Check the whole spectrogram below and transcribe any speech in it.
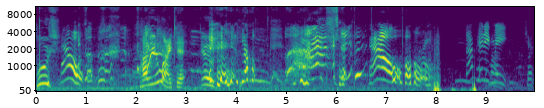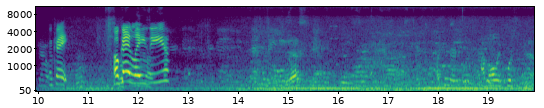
Whoosh. Ow! How do you like it, dude? no. Ow! Stop hitting me. Check out. Okay. Okay, lazy. Yes. I figured I'm always pushing them.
